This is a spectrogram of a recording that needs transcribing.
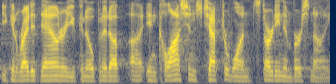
you can write it down or you can open it up uh, in Colossians chapter 1, starting in verse 9.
